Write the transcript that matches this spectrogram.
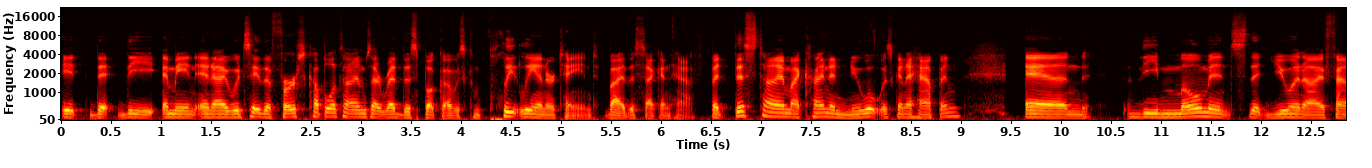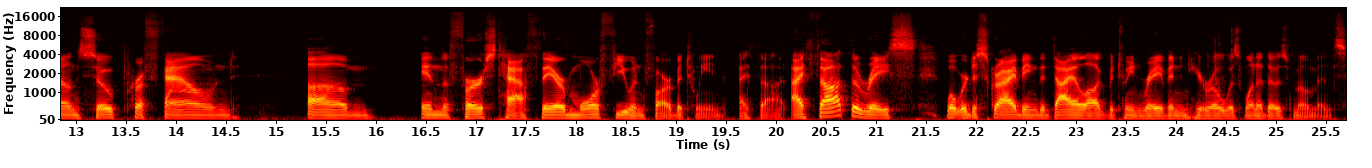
it the, the I mean, and I would say the first couple of times I read this book, I was completely entertained by the second half. But this time, I kind of knew what was going to happen, and the moments that you and I found so profound um, in the first half, they are more few and far between, I thought. I thought the race, what we're describing, the dialogue between Raven and Hiro, was one of those moments.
